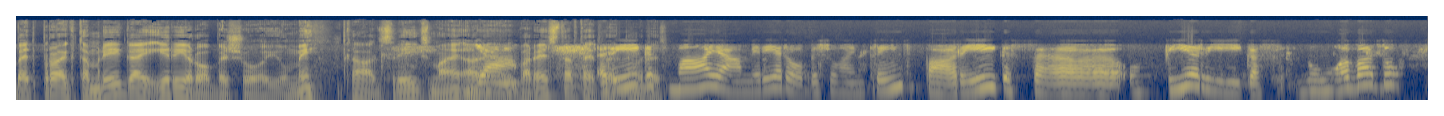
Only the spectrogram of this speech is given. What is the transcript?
bet projektam Rīgai ir ierobežojumi. Kādas Rīgas mājām varēs startēt? Rīgas mājām ir ierobežojumi principā Rīgas uh, un Pierīgas novadu uh,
